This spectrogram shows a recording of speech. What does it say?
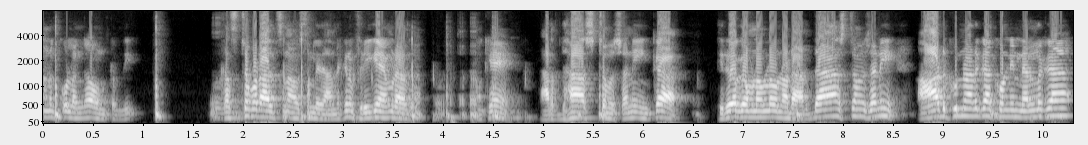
అనుకూలంగా ఉంటుంది. కష్టపడాల్సిన అవసరం లేదు. అందుకని ఫ్రీగా ఏం రాదు. ఓకే? అర్ధాష్టమ శని ఇంకా తిరోగమనంలో ఉన్నాడు. అర్ధాష్టమ శని ఆడుకున్నాడుగా కొన్ని నెలలుగా.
